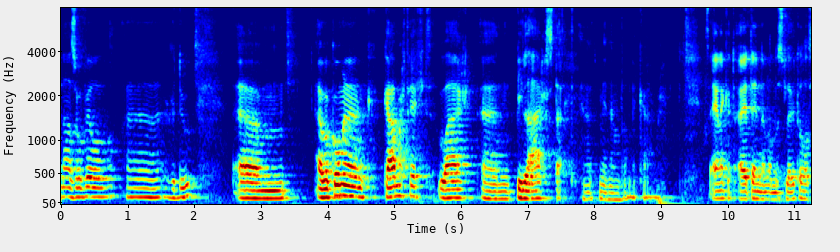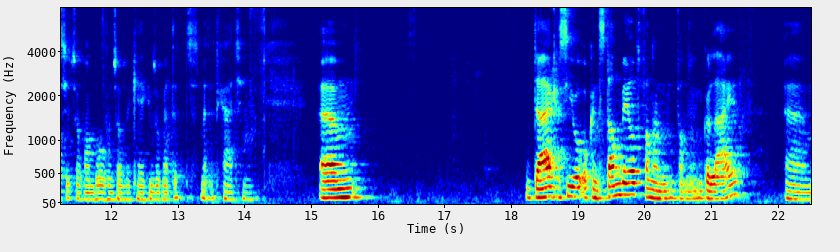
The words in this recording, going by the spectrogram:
na zoveel gedoe. Ehm, en we komen in een kamer terecht waar een pilaar staat in het midden van de kamer. Het is eigenlijk het uiteinde van de sleutel als je het zo van boven zou bekijken, zo met het, met het gaatje. Ehm, daar zien we ook een standbeeld van een, van een Goliath. Ehm,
